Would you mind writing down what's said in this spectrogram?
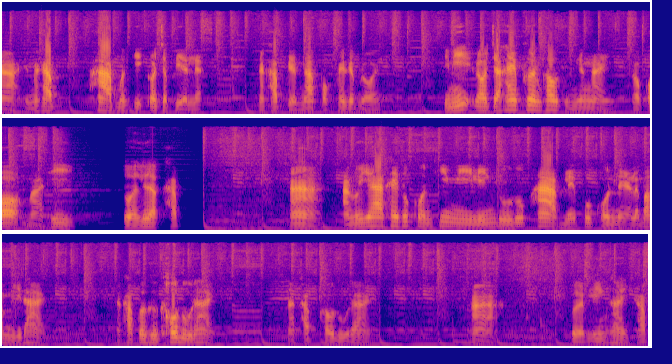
อ่าเห็นไหมครับ ภาพเมื่อกี้ก็จะเปลี่ยนแล้วนะครับ เปลี่ยนหน้าปกให้เรียบร้อย ทีนี้เราจะให้เพื่อนเข้าถึงยังไง เราก็มาที่ตัวเลือกครับ อ่าอนุญาตให้ทุกคนที่มีลิงก์ดูรูปภาพและผู้คนในอัลบั้มนี้ได้นะครับ ก็คือเข้าดูได้นะครับ เข้าดูได้ อ่า เปิดลิงก์ให้ครับ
